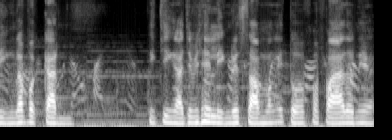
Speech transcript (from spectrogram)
ลิงรับประกัน จริงๆ อาจจะไม่ใช่ลิงด้วยซ้ำมั้งไอตัวฟ้าๆตัวเนี้ย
